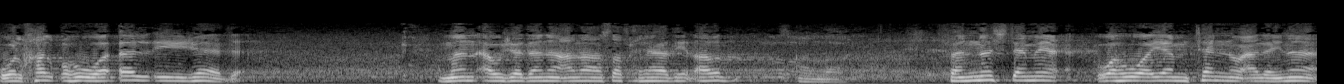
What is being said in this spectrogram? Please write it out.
والخلق هو الإيجاد. من أوجدنا على سطح هذه الأرض؟ الله. فلنستمع وهو يمتن علينا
